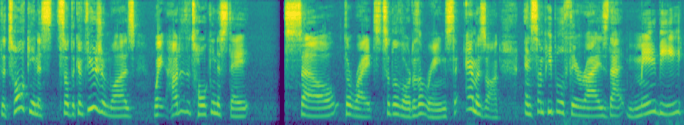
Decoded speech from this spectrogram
the Tolkien so the confusion was wait, how did the Tolkien estate sell the rights to the Lord of the Rings to Amazon. And some people theorize that maybe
